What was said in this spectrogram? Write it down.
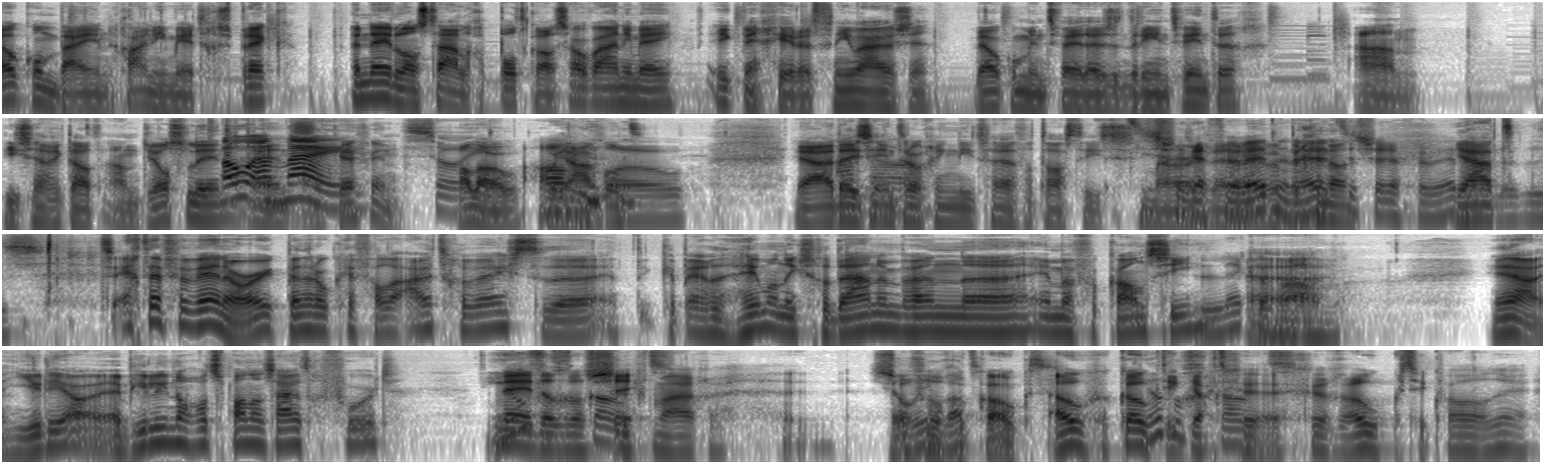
Welkom bij een geanimeerd gesprek, een Nederlandstalige podcast over anime. Ik ben Gerard van Nieuwhuizen. Welkom in 2023 aan, wie zeg ik dat, aan Jocelyn Oh, aan en mij. Kevin. Sorry. Hallo, goedenavond. Hallo. Ja, deze Hallo. intro ging niet eh, fantastisch. Het is maar, weer even eh, we wennen, hè? beginnen- Het is weer even wennen. Ja, het- Dat is... Het is echt even wennen hoor. Ik ben er ook even al uit geweest. Eh, ik heb echt helemaal niks gedaan in mijn, eh, in mijn vakantie. Lekker man. ja, jullie, hebben jullie nog wat spannends uitgevoerd? Heel nee, dat was zeg maar... eh, Heel sorry, veel wat? gekookt. Oh, gekookt. Heel Ik veel dacht ge- gekookt. gerookt. Ik wou wel zeggen.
